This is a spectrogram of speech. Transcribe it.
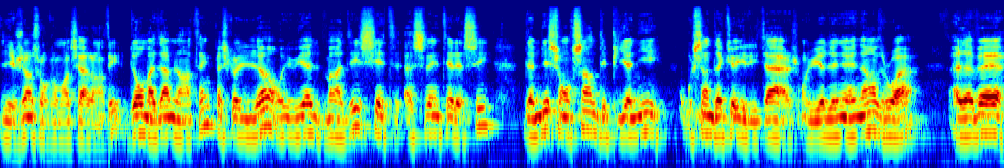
les gens ont commencé à rentrer, dont Mme Lantin, parce que là, on lui a demandé si elle serait intéressée d'amener son centre des pionniers au centre d'accueil héritage. On lui a donné un endroit. Elle avait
